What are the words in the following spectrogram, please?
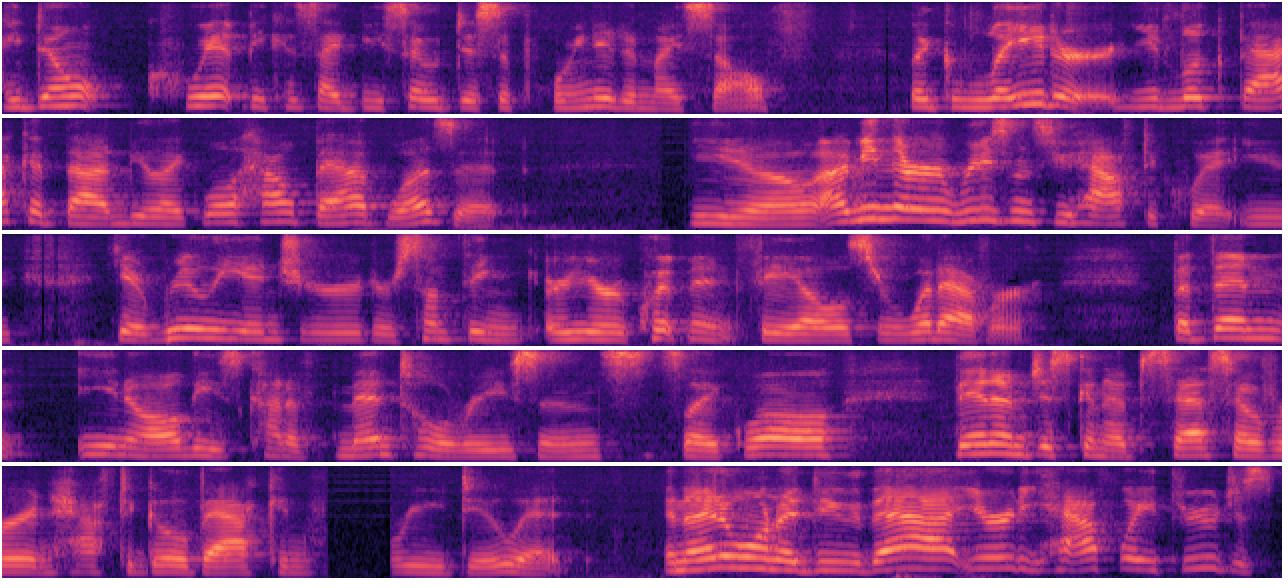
I don't quit because I'd be so disappointed in myself. like later you'd look back at that and be like, well, how bad was it? You know, I mean, there are reasons you have to quit. You get really injured or something, or your equipment fails or whatever. But then, you know, all these kind of mental reasons, it's like, well, then I'm just going to obsess over it and have to go back and redo it. And I don't want to do that. You're already halfway through, just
